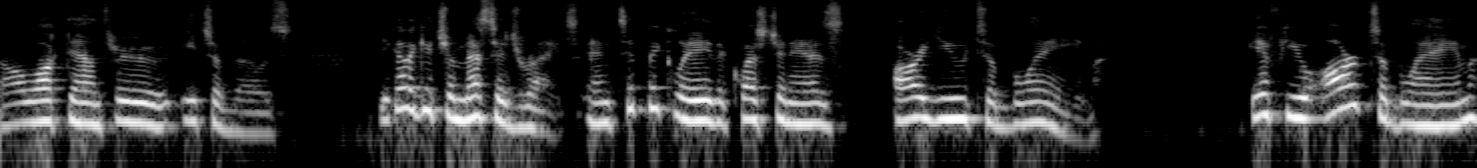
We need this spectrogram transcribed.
I'll walk down through each of those. You got to get your message right. And typically, the question is Are you to blame? If you are to blame,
